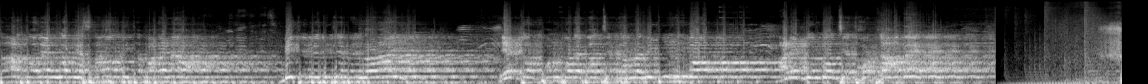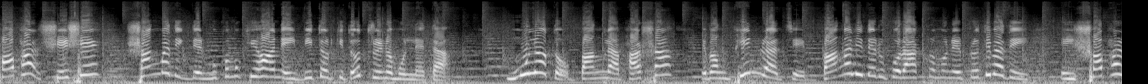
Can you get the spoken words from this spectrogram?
তার দলের লোকে সামাল দিতে পারে না। বিজেপি, বিজেপির লড়াই। একজন ফোন করে বলছে, আমরা মিটিয়ে দিব। আরেকজন বলছে, ধরতে হবে। সভার শেষে সাংবাদিকদের মুখোমুখি হন এই বিতর্কিত তৃণমূল নেতা। মূলত বাংলা ভাষা এবং ভিন রাজ্যে বাঙালিদের উপর আক্রমণের প্রতিবাদেই এই সভার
